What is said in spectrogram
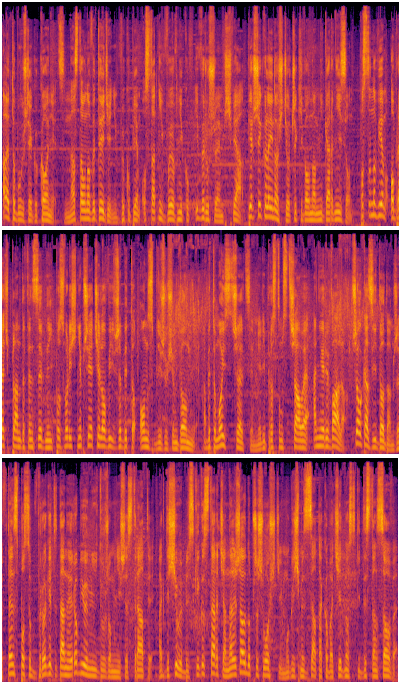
ale to był już jego koniec. Nastał nowy tydzień, wykupiłem ostatnich wojowników i wyruszyłem w świat. W pierwszej kolejności oczekiwał na mnie garnizon. Postanowiłem obrać plan defensywny i pozwolić nieprzyjacielowi, żeby to on zbliżył się do mnie, aby to moi strzelcy mieli prostą strzałę, a nie rywala. Przy okazji dodam, że w ten sposób wrogie tytany robiły mi dużo mniejsze straty, a gdy siły bliskiego starcia należały do przeszłości, odległości mogliśmy zaatakować jednostki dystansowe.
